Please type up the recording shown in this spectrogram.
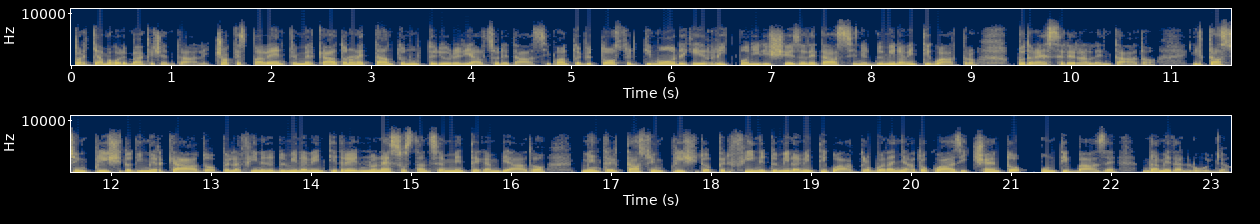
Partiamo con le banche centrali. Ciò che spaventa il mercato non è tanto un ulteriore rialzo dei tassi, quanto piuttosto il timore che il ritmo di discesa dei tassi nel 2024 potrà essere rallentato. Il tasso implicito di mercato per la fine del 2023 non è sostanzialmente cambiato, mentre il tasso implicito per fine 2024 ha guadagnato quasi 100 punti base da metà luglio.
